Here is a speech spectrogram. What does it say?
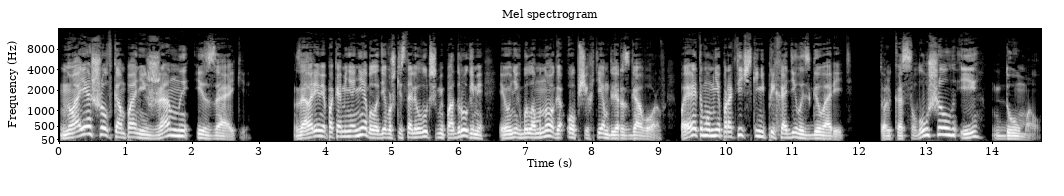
Ну а я шел в компании Жанны и Зайки. За время, пока меня не было, девушки стали лучшими подругами, и у них было много общих тем для разговоров, поэтому мне практически не приходилось говорить. Только слушал и думал.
